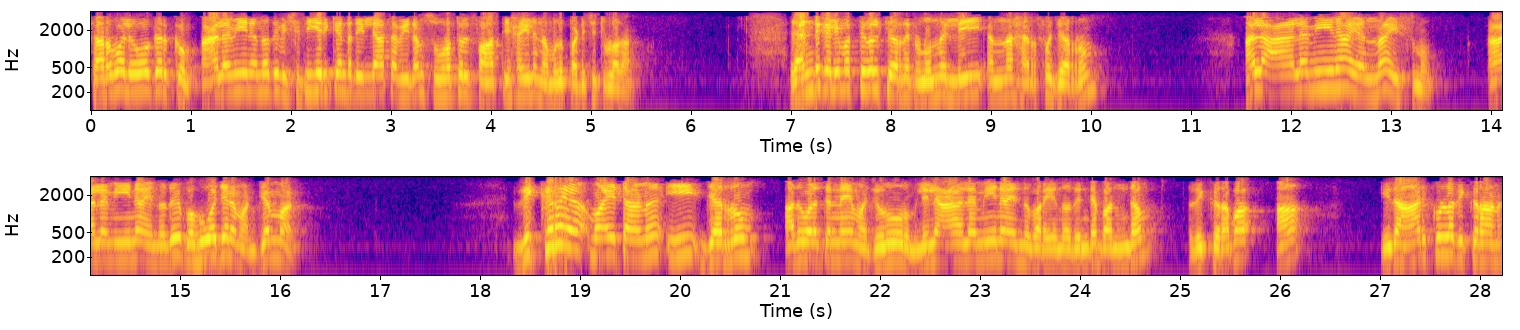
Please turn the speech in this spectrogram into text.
സർവലോകർക്കും ആലമീൻ എന്നത് വിശദീകരിക്കേണ്ടതില്ലാത്ത വിധം സൂറത്തുൽ ഫാത്തിഹയിൽ നമ്മൾ പഠിച്ചിട്ടുള്ളതാണ്. രണ്ട് കലിമത്തുകൾ ചേർന്നിട്ടുണ്ട്. ഒന്ന് ലി എന്ന ഹർഫ് ജറും അൽ ആലമീന എന്ന ഇസ്മും. ആലമീന എന്നത് ബഹുവചനമാണ് ജമ്മാണ്. വിക്രമായിട്ടാണ് ഈ ജറും അതുപോലെ തന്നെ മജുറൂറും ലിൽ ആലമീന എന്ന് പറയുന്നതിന്റെ ബന്ധം വിക്ര അപ്പൊ ആ ഇത് ആർക്കുള്ള വിക്രാണ്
